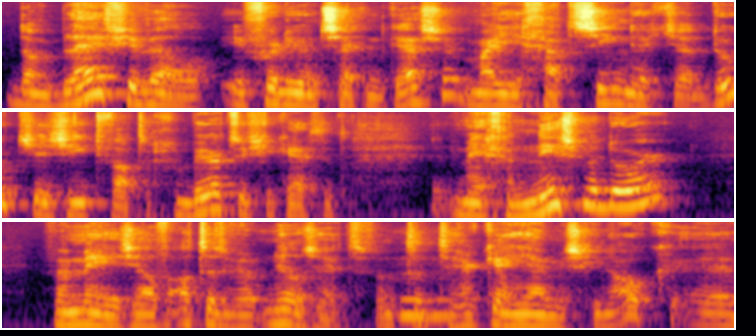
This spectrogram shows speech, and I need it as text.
dan blijf je wel je voortdurend second guesser, maar je gaat zien dat je dat doet. Je ziet wat er gebeurt, dus je krijgt het, het mechanisme door waarmee je zelf altijd weer op nul zet. Want dat herken jij misschien ook, eh,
